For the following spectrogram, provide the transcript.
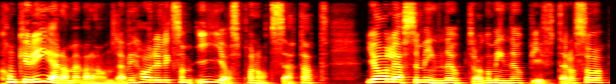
konkurrera med varandra. Vi har det liksom i oss på något sätt att jag löser mina uppdrag och mina uppgifter och så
